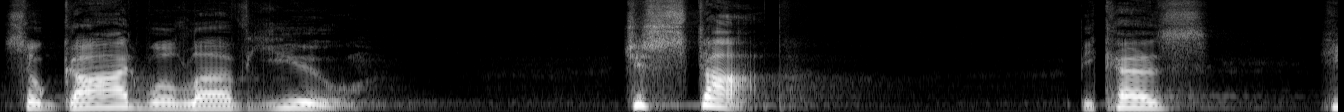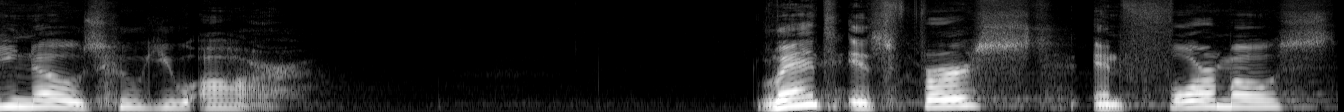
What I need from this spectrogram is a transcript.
so God will love you. Just stop because He knows who you are. Lent is first and foremost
